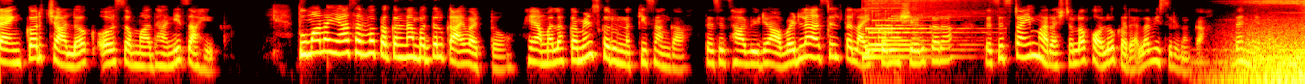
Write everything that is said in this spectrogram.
टँकर चालक असमाधानीच आहेत. तुम्हाला या सर्व प्रकरणाबद्दल काय वाटतं? हे आम्हाला कमेंट्स करून नक्की सांगा. तसेच हा व्हिडिओ आवडला असेल तर लाईक करून शेअर करा. तसेच टाइम महाराष्ट्राला फॉलो करायला विसरू नका. धन्यवाद.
